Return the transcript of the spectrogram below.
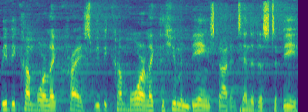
We become more like Christ. We become more like the human beings God intended us to be.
